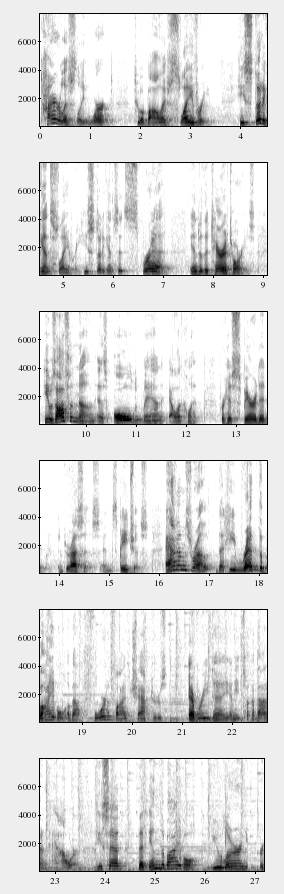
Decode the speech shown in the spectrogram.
tirelessly worked to abolish slavery. He stood against slavery, he stood against its spread into the territories. He was often known as Old Man Eloquent for his spirited addresses and speeches. Adams wrote that he read the Bible about four to five chapters every day, and he took about an hour. He said that in the Bible, you learn your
